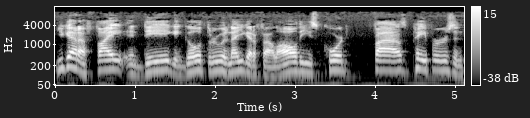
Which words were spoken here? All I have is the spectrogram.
You got to fight and dig and go through, and now you got to file all these court files, papers, and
